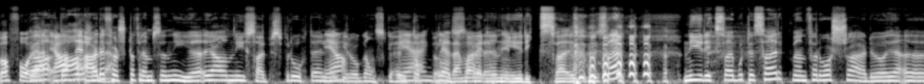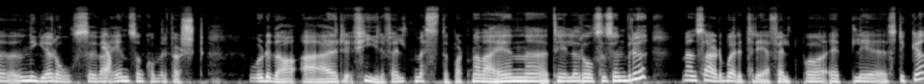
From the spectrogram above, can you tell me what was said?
hva får jeg? Ja, da det er det først og fremst en nye, ja, ny Sarpsbro. Den Ja, ligger jo ganske høyt oppe. Og så er det en ny riksvei borti Sarp. ny riksvei bort til Sarp, men for oss så er det jo uh, nye Rollsøyveien som kommer først. Hvor det da er firefelt mesteparten av veien eh, til Rollsøysund bru, men så er det bare trefelt på et stykke.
